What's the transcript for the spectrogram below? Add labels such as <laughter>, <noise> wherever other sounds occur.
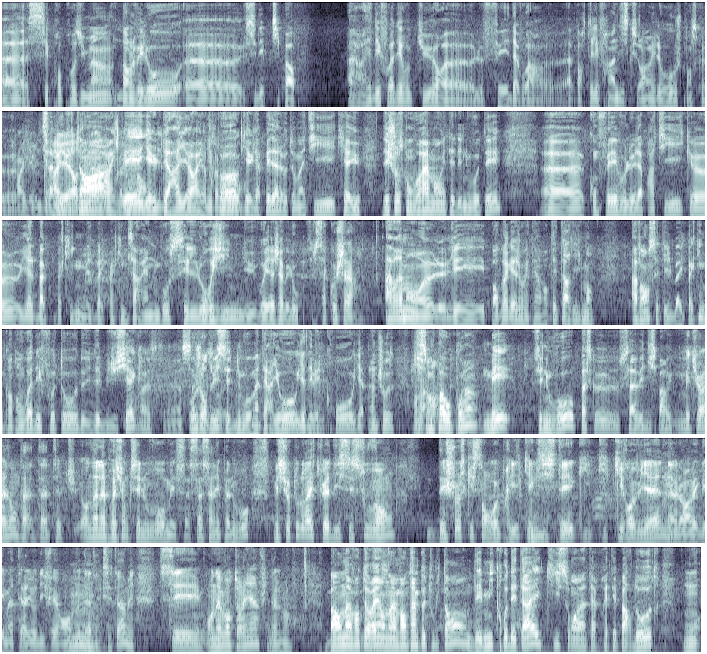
Euh, c'est propre aux humains. Dans le vélo, euh, c'est des petits pas. Alors, il y a des fois des ruptures, le fait d'avoir apporté les freins à disque sur un vélo, je pense que ah, il y a eu le ça met du temps à arriver. Il y a eu le dérailleur à une époque, il y a eu la pédale automatique, il y a eu des choses qui ont vraiment été des nouveautés. Euh, qu'on fait évoluer la pratique. Il y a le backpacking, mais le backpacking, ça n'a rien de nouveau. C'est l'origine du voyage à vélo. C'est le sacochard. Ah vraiment, euh, les porte-bagages ont été inventés tardivement. Avant, c'était du bikepacking. Quand on voit des photos du début du siècle, aujourd'hui, c'est de nouveaux matériaux. Il y a des velcro, il y a plein de choses qui ne sont pas au point, mais c'est nouveau parce que ça avait disparu. Mais tu as raison, on a l'impression que c'est nouveau, mais ça, ça, n'est pas nouveau. Mais surtout le reste, tu as dit, c'est souvent des choses qui sont reprises, qui mmh. existaient, qui, reviennent, alors avec des matériaux différents mmh. peut-être, etc. Mais c'est, on n'invente rien finalement. Bah, on invente rien, on invente un peu tout le temps des micro-détails qui sont interprétés par d'autres.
